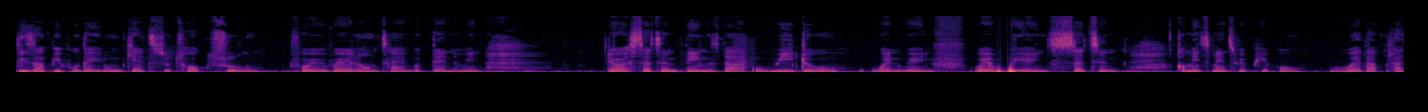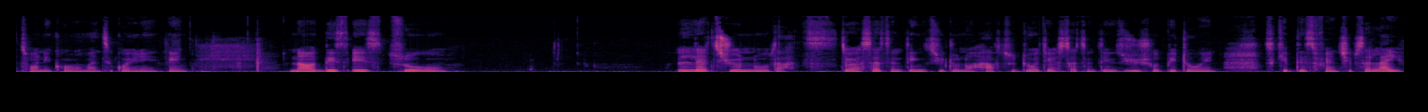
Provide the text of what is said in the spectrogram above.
these are people that you don't get to talk to for a very long time. But then I mean there are certain things that we do when we're in when we're in certain commitments with people, whether platonic or romantic or anything. Now this is to let you know that there are certain things you do not have to do, or there are certain things you should be doing to keep these friendships alive,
